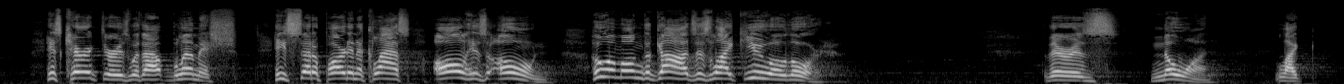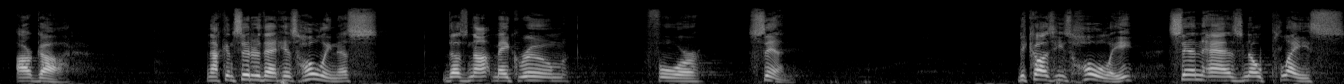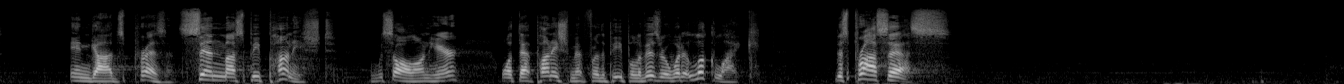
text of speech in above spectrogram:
His character is without blemish. He's set apart in a class all his own. Who among the gods is like you, O Lord? There is no one like our God. Now consider that his holiness does not make room for sin. Because he's holy, sin has no place in God's presence. Sin must be punished. We saw on here what that punishment for the people of Israel, what it looked like. This process.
